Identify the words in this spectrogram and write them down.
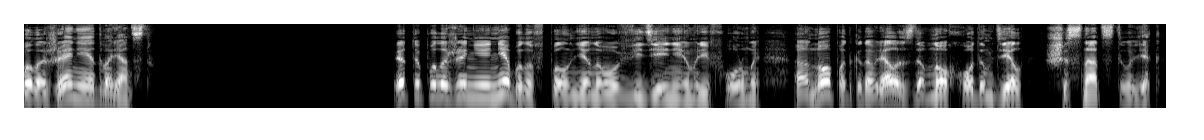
Положение дворянства. Это положение не было вполне нововведением реформы, оно подготовлялось давно ходом дел XVI века.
